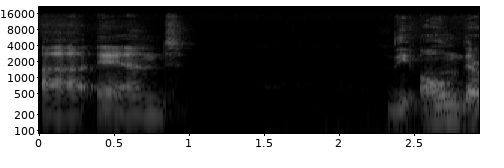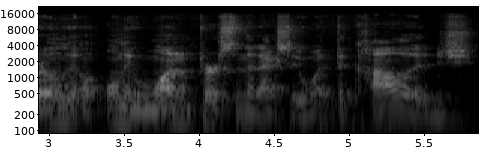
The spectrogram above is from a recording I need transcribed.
uh, and the only there only only one person that actually went to college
